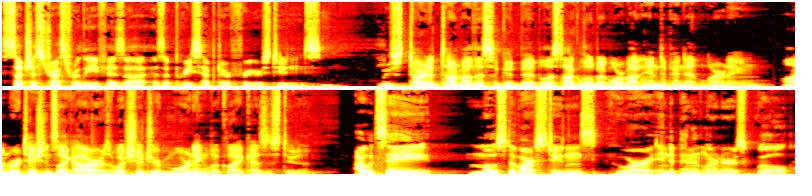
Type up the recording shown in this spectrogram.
such a stress relief as a as a preceptor for your students. We've started talking about this a good bit, but let's talk a little bit more about independent learning. On rotations like ours, what should your morning look like as a student? I would say most of our students who are independent learners will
